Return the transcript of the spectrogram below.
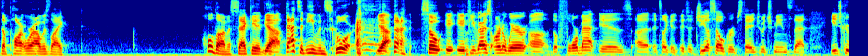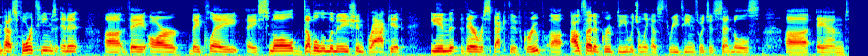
the part where I was like hold on a second Yeah. that's an even score yeah. So if you guys aren't aware, uh, the format is uh, it's like a, it's a GSL group stage, which means that each group has four teams in it. Uh, they are they play a small double elimination bracket in their respective group. Uh, outside of Group D, which only has three teams, which is Sentinels uh, and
